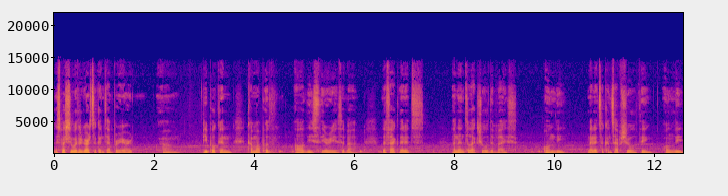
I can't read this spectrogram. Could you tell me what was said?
especially with regards to contemporary art. Um, people can come up with all these theories about the fact that it's an intellectual device only, that it's a conceptual thing only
